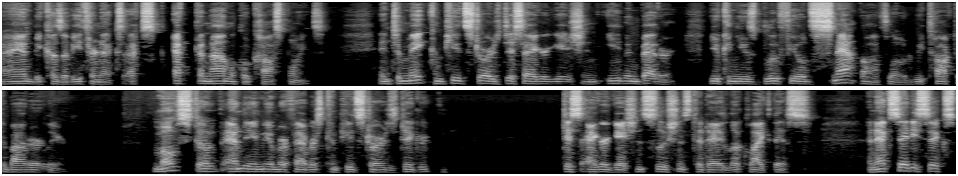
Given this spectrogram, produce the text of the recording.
and because of Ethernet's economical cost points. And to make compute storage disaggregation even better, you can use Bluefield's snap offload we talked about earlier. Most of Fabrics compute storage disaggregation solutions today look like this an x86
